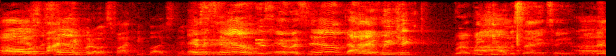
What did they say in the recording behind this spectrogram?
Oh, it was five him. people though. It's five people. I just didn't. It was him. It's, it was him. That hey, we kick, bro. We uh, keeping the same team. Bro. Uh,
